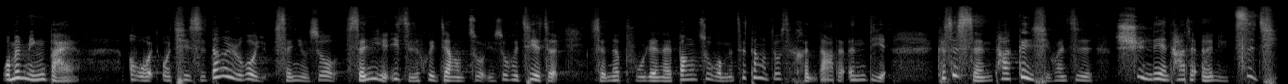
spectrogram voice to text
我们明白，哦，我我其实当然，如果神有时候神也一直会这样做，有时候会借着神的仆人来帮助我们，这当然都是很大的恩典。可是神他更喜欢是训练他的儿女自己，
